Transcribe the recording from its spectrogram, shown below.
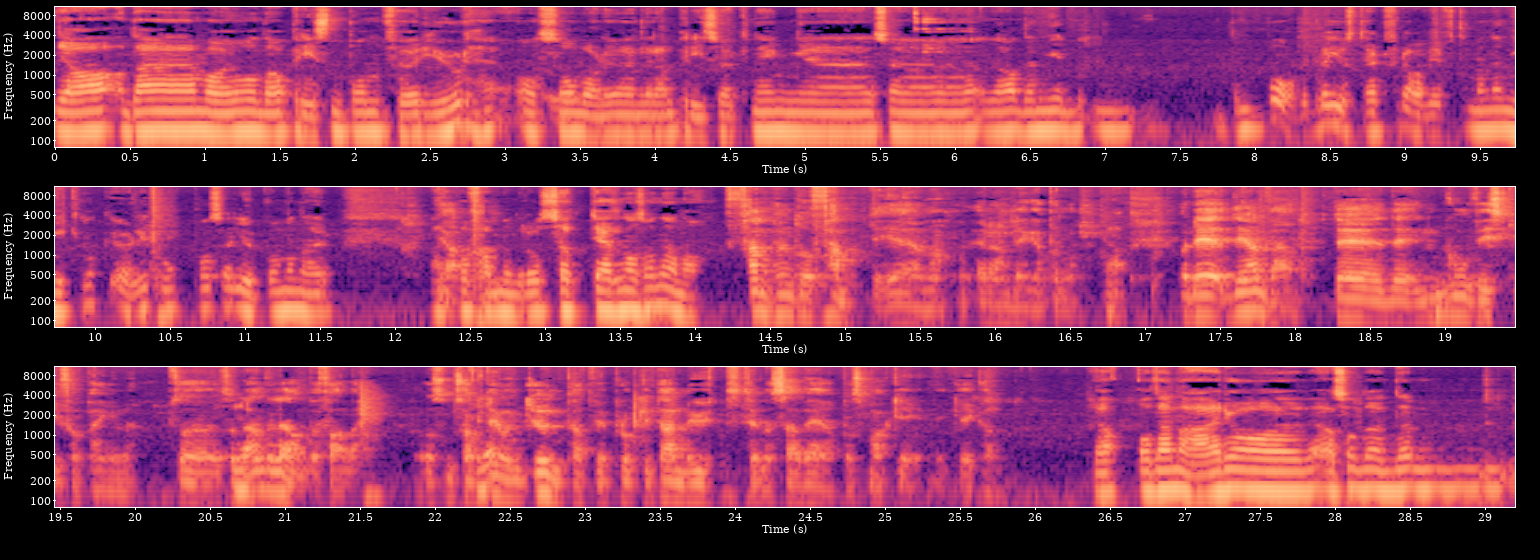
Ja, det var jo da prisen på den før jul, og så var det jo en eller annen prisøkning. eh, Så ja, den, den både ble justert for avgifter, men den gikk nok ørlite opp på, så jeg lurer på om den er, er Ja. på 570 eller noe sånt ja, nå. 550 er, nå, er han ligger på nå. Ja. Og det, det er verd. Det, det er en god whisky for pengene. Så, så den vil jeg anbefale. Og som sagt, det er jo en grunn til at vi plukket den ut til å servere på smakingen i Grieghallen. Ja, og den er jo altså den, den,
